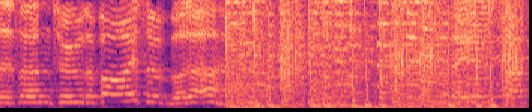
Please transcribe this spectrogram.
listen to the voice of Buddha. Saying stop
